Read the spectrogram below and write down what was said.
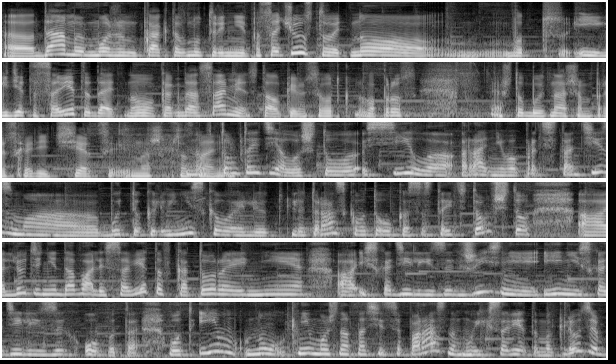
Э, Да, мы можем как-то внутренне посочувствовать, но вот и где-то советы дать, но когда сами сталкиваемся, вот вопрос, что будет в нашем происходить в сердце и в нашем Но в сознании. том-то и дело, что сила раннего протестантизма, будь то кальвинистского или лютеранского толка, состоит в том, что а, люди не давали советов, которые не а, исходили из их жизни и не исходили из их опыта. Вот им, ну, к ним можно относиться по-разному, и к советам, и к людям,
